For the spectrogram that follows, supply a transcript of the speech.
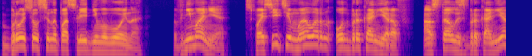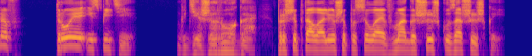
бросился на последнего воина. «Внимание! Спасите Мелорн от браконьеров. Осталось браконьеров трое из пяти. «Где же рога?» – прошептал Алеша, посылая в мага шишку за шишкой.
